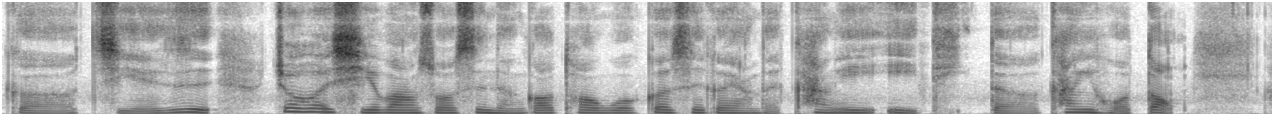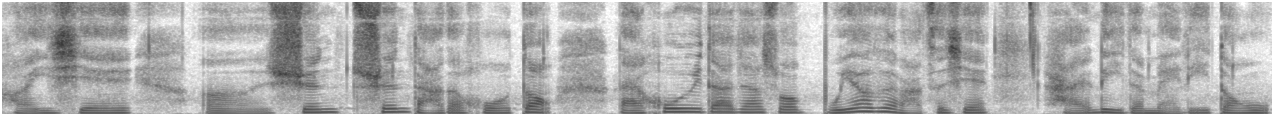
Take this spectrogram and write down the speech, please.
个节日，就会希望说是能够透过各式各样的抗议议题的抗议活动和一些呃宣宣达的活动，来呼吁大家说，不要再把这些海里的美丽动物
